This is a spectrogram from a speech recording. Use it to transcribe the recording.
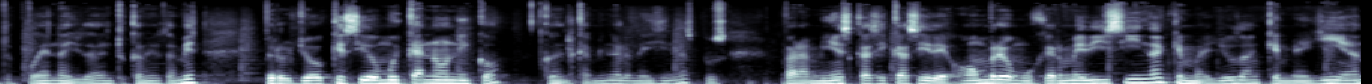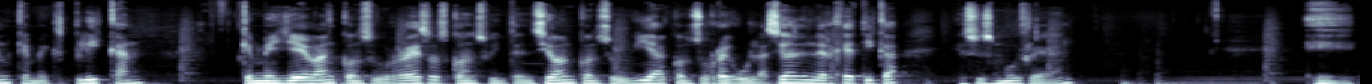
te pueden ayudar en tu camino también. Pero yo que he sido muy canónico con el camino de las medicinas, pues para mí es casi casi de hombre o mujer medicina que me ayudan, que me guían, que me explican, que me llevan con sus rezos, con su intención, con su guía, con su regulación energética. Eso es muy real. Eh,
